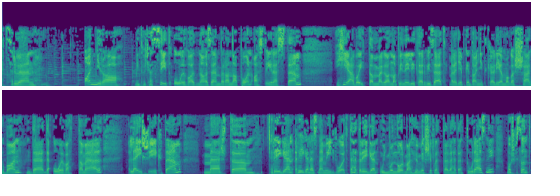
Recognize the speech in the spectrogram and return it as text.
egyszerűen annyira, mint hogyha szétolvadna az ember a napon, azt éreztem, hiába ittam meg a napi 4 liter vizet, mert egyébként annyit kell ilyen magasságban, de, de olvadtam el, le is égtem, mert régen, régen ez nem így volt. Tehát régen úgymond normál hőmérséklettel lehetett túrázni, most viszont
